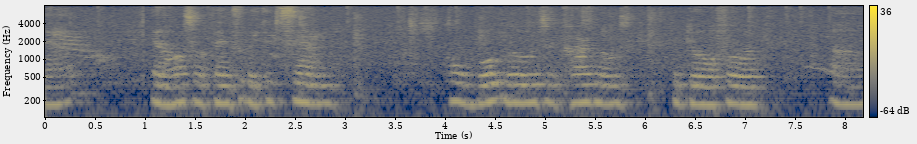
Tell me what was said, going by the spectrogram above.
that, and also things that we could send. Whole boatloads or cargoes would go full of um,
